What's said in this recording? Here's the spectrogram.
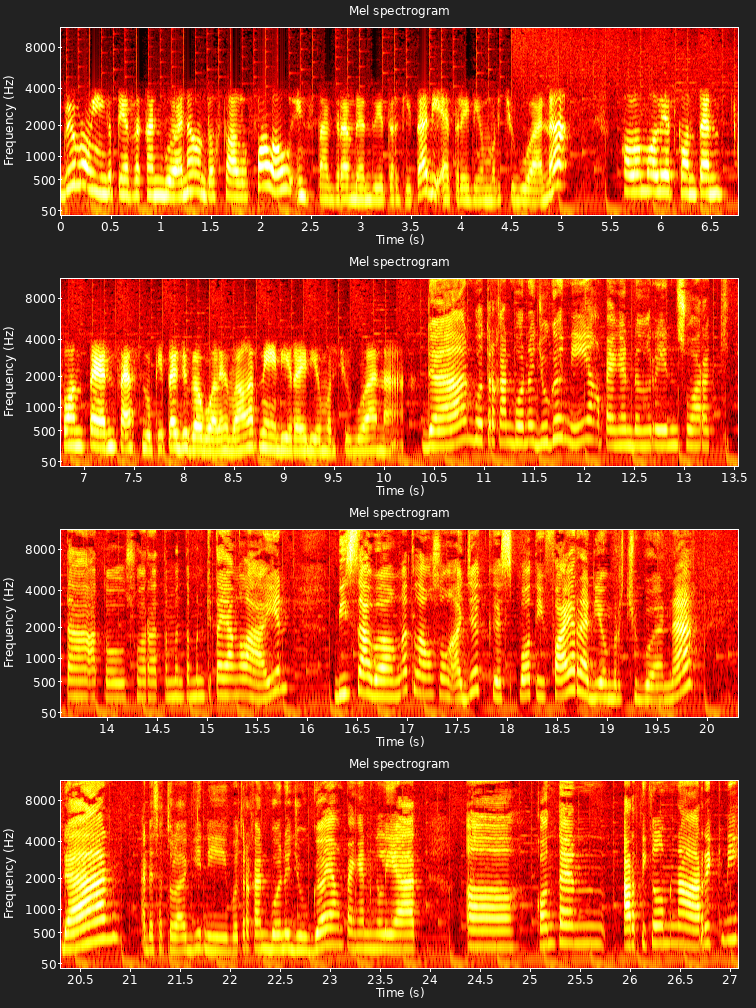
gue mau ngingetin rekan Buana untuk selalu follow Instagram dan Twitter kita di @radiomercubuana. Kalau mau lihat konten-konten Facebook kita juga boleh banget nih di Radio Mercu Buana. Dan buat rekan Buana juga nih yang pengen dengerin suara kita atau suara teman-teman kita yang lain, bisa banget langsung aja ke Spotify Radio Mercu Buana. Dan ada satu lagi nih buat rekan Buana juga yang pengen ngeliat uh, konten artikel menarik nih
